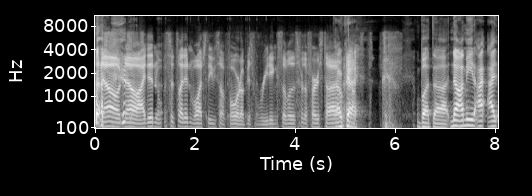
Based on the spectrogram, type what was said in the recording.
no, no, I didn't. Since I didn't watch the Ubisoft Forward, I'm just reading some of this for the first time. Okay. But uh, no, I mean, I, I,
